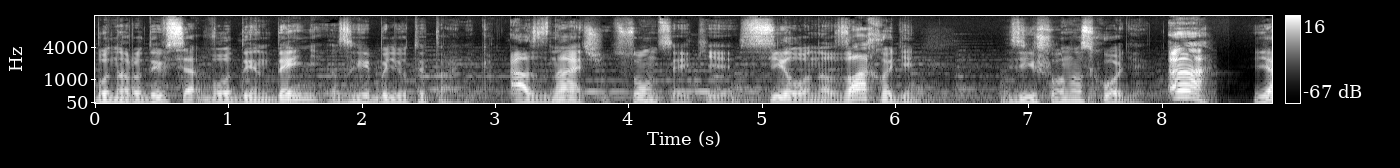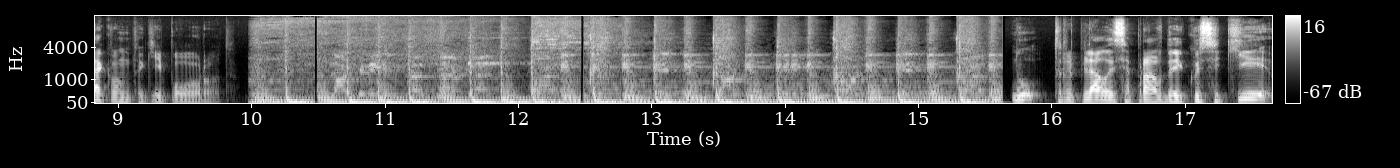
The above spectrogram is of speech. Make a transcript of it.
Бо народився в один день з гибелю Титаніка. А значить, сонце, яке сіло на заході, зійшло на сході. А! Як вам такий поворот? Ну, траплялися, правда, і косяки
